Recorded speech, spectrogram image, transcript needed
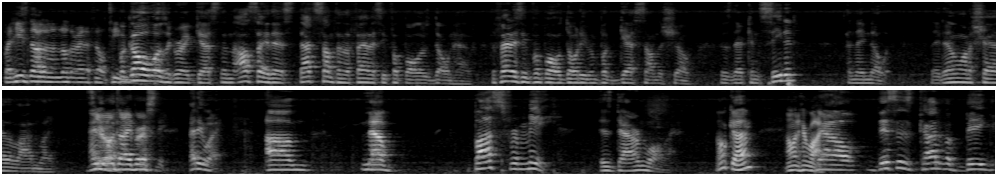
but he's not on another NFL team. Bagoa was a great guest, and I'll say this: that's something the fantasy footballers don't have. The fantasy footballers don't even put guests on the show because they're conceited, and they know it. They don't want to share the limelight. Zero Anyway. diversity. Anyway, um, now, bus for me is Darren Waller. Okay, I want to hear why. Now, this is kind of a big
